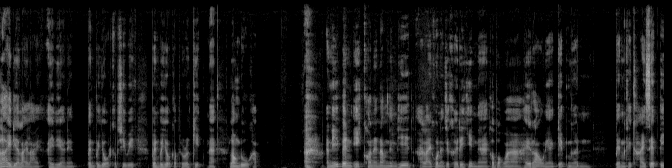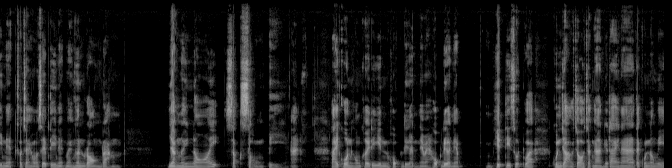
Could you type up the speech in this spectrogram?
แล้วไอเดียหลาย ๆ ไอเดียเนี่ยเป็นประโยชน์กับชีวิต เป็นประโยชน์กับธุรกิจนะลองดูครับอะอันนี้เป็นอีกข้อแนะนำหนึ่งที่หลายคนอาจจะเคยได้ยินนะเขาบอกว่าให้เราเนี่ยเก็บเงิน เป็นคล้ายๆ safety net เข้าใจคำว่า safety net ไหมเงินรองรัง อย่างน้อยๆ สัก 2 ปีอะหลายคนคงเคยได้ยิน 6 เดือนใช่ไหมหเดือนเนี่ยฮิตที่สุดว่าคุณอยากจะออกจากงานก็ได้นะ แต่คุณต้องมี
